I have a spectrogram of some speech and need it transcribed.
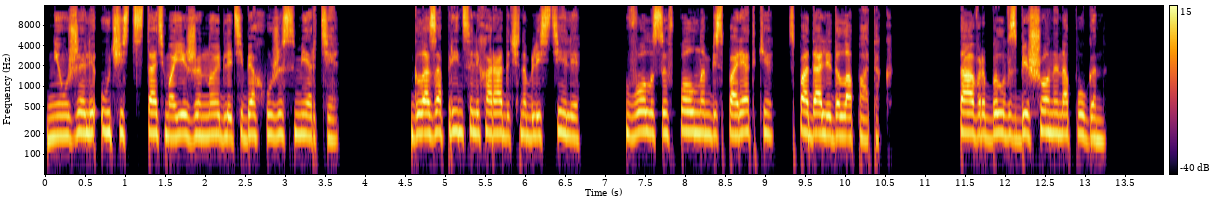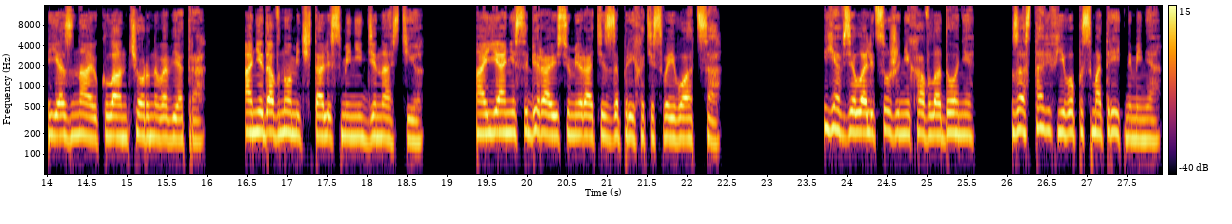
Неужели участь стать моей женой для тебя хуже смерти? Глаза принца лихорадочно блестели, волосы в полном беспорядке спадали до лопаток. Тавр был взбешен и напуган. Я знаю клан Черного Ветра. Они давно мечтали сменить династию. А я не собираюсь умирать из-за прихоти своего отца. Я взяла лицо жениха в ладони, заставив его посмотреть на меня.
